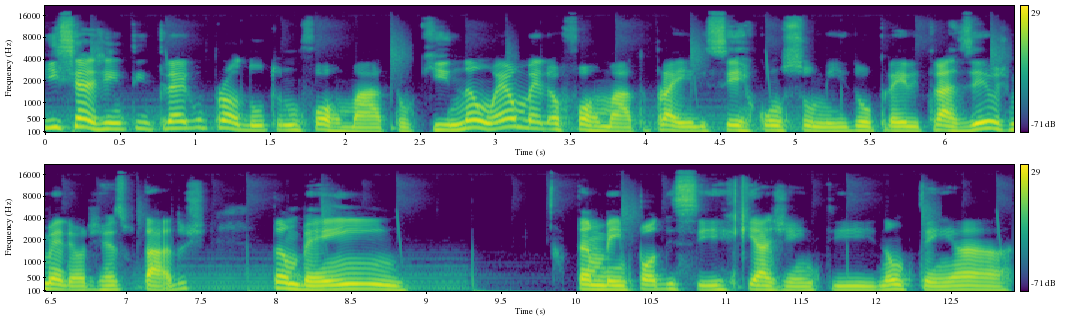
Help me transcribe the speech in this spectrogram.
E se a gente entrega o produto num formato que não é o melhor formato para ele ser consumido ou para ele trazer os melhores resultados, também também pode ser que a gente não tenha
